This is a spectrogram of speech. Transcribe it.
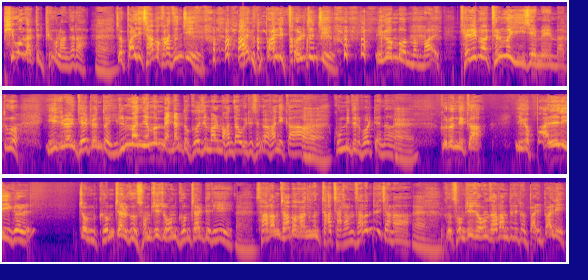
피곤할 때는 피곤한 거라. 예. 저 빨리 잡아가든지 아니면 빨리 털든지 이건 뭐, 뭐, 뭐 테레마 틀면 이재명 막또 이재명 대표도 일만 여면 맨날 또 거짓말만 한다고 이렇게 생각하니까 예. 국민들이 볼 때는 예. 그러니까 이거 빨리 이걸 좀 검찰 그 솜씨 좋은 검찰들이 네. 사람 잡아가는 건 다 잘하는 사람들이잖아. 네. 그 솜씨 좋은 사람들이 좀 빨리빨리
